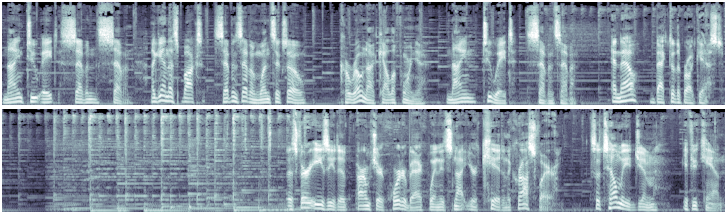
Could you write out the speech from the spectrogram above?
92877. Again, that's Box 77160, Corona, California 92877. And now, back to the broadcast. It's very easy to armchair quarterback when it's not your kid in the crossfire. So tell me, Jim, if you can,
